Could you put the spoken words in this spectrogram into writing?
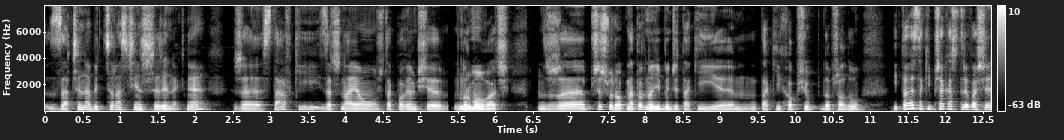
zaczyna być coraz cięższy rynek, nie? Że stawki zaczynają, że tak powiem, się normować że przyszły rok na pewno nie będzie taki, taki hop do przodu. I to jest taki przekaz, który właśnie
